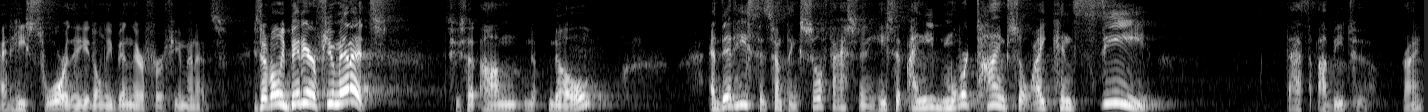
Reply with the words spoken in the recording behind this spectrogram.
And he swore that he had only been there for a few minutes. He said, I've only been here a few minutes. She said, Um, no. And then he said something so fascinating. He said, I need more time so I can see. That's abitu, right?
